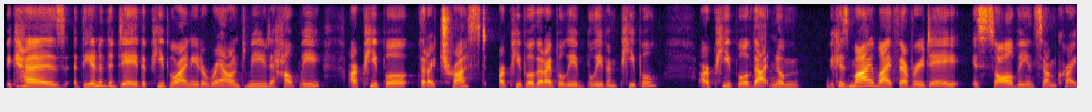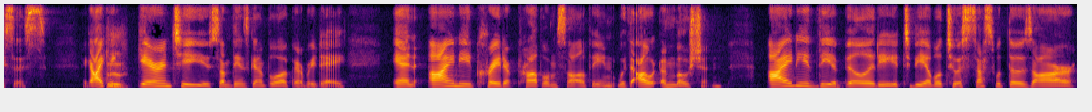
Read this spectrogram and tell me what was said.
Because at the end of the day, the people I need around me to help me are people that I trust, are people that I believe believe in people, are people that know because my life every day is solving some crisis. Like I can mm. guarantee you something's going to blow up every day. And I need creative problem solving without emotion. I need the ability to be able to assess what those are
